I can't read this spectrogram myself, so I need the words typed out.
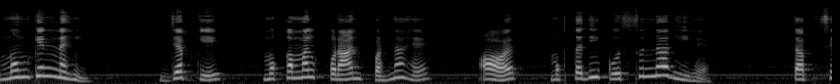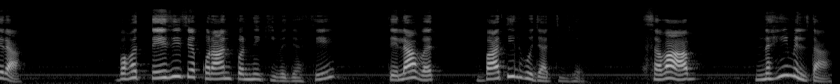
मुमकिन नहीं, जबकि मुकम्मल कुरान पढ़ना है और मुक्तदी को सुनना भी है। तबसरा बहुत तेज़ी से कुरान पढ़ने की वजह से तिलावत बातिल हो जाती है। सवाब नहीं मिलता,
